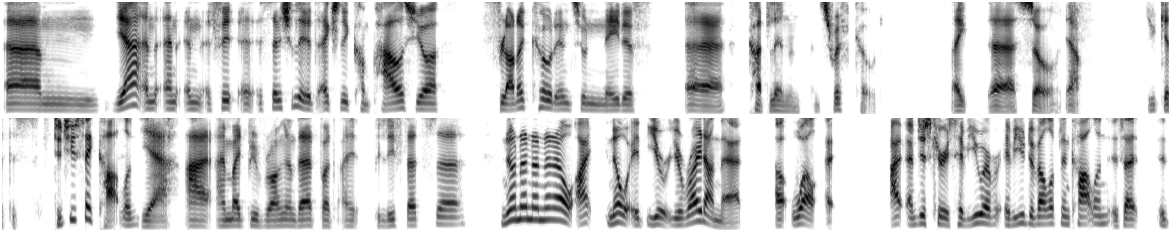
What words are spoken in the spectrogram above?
Um, yeah, and and and essentially it actually compiles your Flutter code into native uh, Kotlin and Swift code. Like uh, so, yeah, you get this. Did you say Kotlin? Yeah, I, I might be wrong on that, but I believe that's. Uh... No, no, no, no, no. I no, it, you're you're right on that. Uh, well, I, am just curious. Have you ever have you developed in Kotlin? Is that is,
